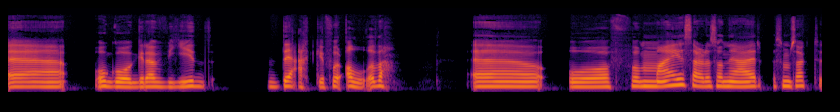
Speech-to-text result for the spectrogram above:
eh, å gå gravid, det er ikke for alle, da. Eh, og for meg så er det sånn jeg er, som sagt,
